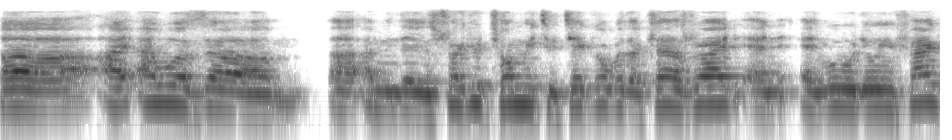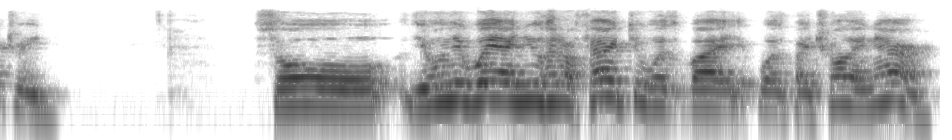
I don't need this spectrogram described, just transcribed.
uh, I, I, was, um, uh, I mean, the instructor told me to take over the class, right? And, and we were doing factoring. So the only way I knew how to factor was by was by trial and error.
